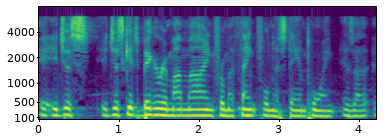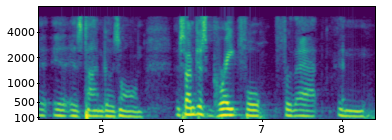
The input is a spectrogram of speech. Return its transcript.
it, just it just gets bigger in my mind from a thankfulness standpoint as I as time goes on. And so I'm just grateful for that. And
